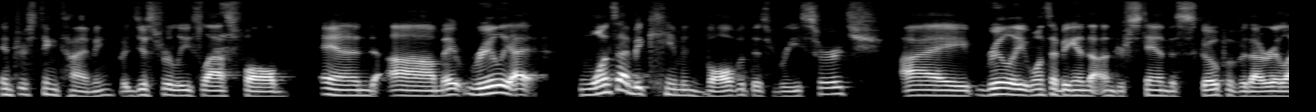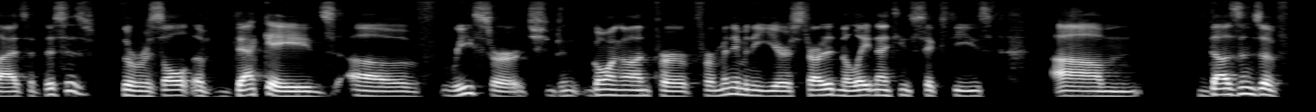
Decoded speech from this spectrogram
interesting timing, but just released last fall. And um, it really, I, once I became involved with this research, I really, once I began to understand the scope of it, I realized that this is the result of decades of research been going on for for many many years. Started in the late 1960s, um, dozens of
